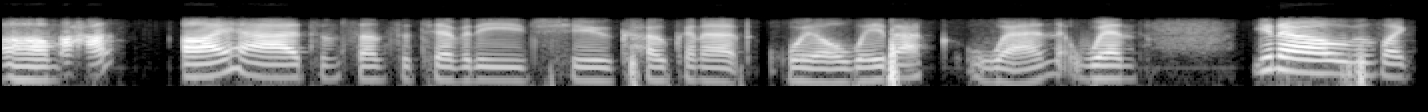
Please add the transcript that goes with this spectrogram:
Um, uh-huh. I had some sensitivity to coconut oil way back when, when you know, it was like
